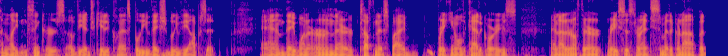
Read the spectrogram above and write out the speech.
enlightened thinkers of the educated class believe they should believe the opposite. And they want to earn their toughness by breaking all the categories. And I don't know if they're racist or anti Semitic or not, but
